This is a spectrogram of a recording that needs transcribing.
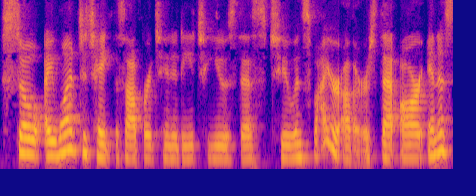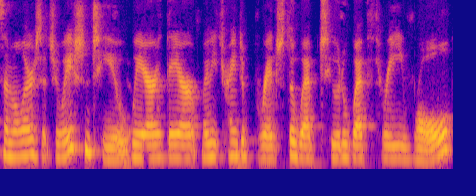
so I want to take this opportunity to use this to inspire others that are in a similar situation to you, where they are maybe trying to bridge the Web two to Web three role,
